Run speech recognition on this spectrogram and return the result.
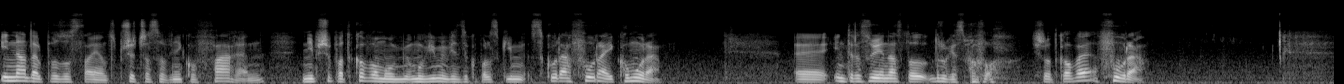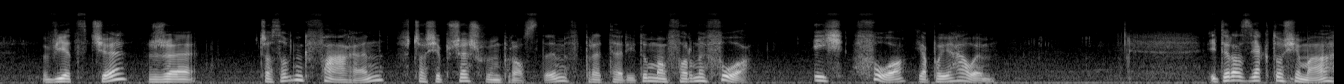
I nadal pozostając przy czasowniku faren, nieprzypadkowo mówi- mówimy w języku polskim skóra, fura i komura. E, interesuje nas to drugie słowo środkowe fura. Wiedzcie, że czasownik fahren w czasie przeszłym prostym w preteritum mam formę fuhr. Ich fuhr, ja pojechałem. I teraz jak to się ma?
